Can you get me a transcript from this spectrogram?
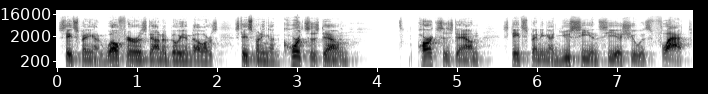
State spending on welfare is down a billion dollars. State spending on courts is down. Parks is down. State spending on UC and CSU is flat.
